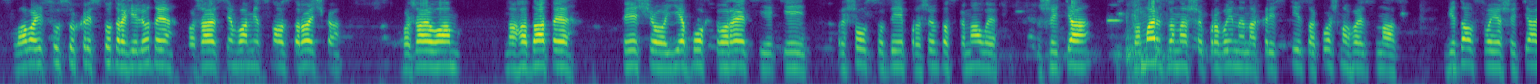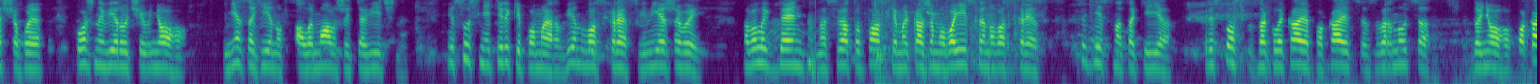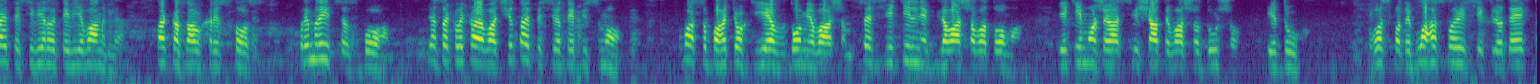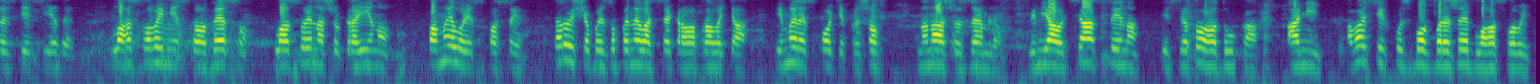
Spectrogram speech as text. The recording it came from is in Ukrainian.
Слава Ісусу Христу, дорогі люди! Бажаю всім вам міцного здоров'ячка. Бажаю вам нагадати те, що є Бог Творець, який прийшов сюди, прожив досконале життя, помер за наші провини на Христі, за кожного з нас, віддав своє життя, щоб кожен віруючий в нього не загинув, але мав життя вічне. Ісус не тільки помер, Він воскрес, Він є живий. На Великдень, на свято Пасхи ми кажемо воістину воскрес. Це дійсно так і є. Христос закликає покаятися, звернутися до нього. Покайтесь і віруйте в Євангелія. Так казав Христос. Примиріться з Богом. Я закликаю вас, читайте святе письмо. У вас у багатьох є в домі вашому. Це світильник для вашого дому, який може освіщати вашу душу і дух. Господи, благослови всіх людей, хто здесь їде. Благослови місто Одесу, благослови нашу країну, помилуй спаси. Даруй, щоб зупинилося кровопролиття, і мир і спокій прийшов на нашу землю. В ім'я Отця, Сина і Святого Духа. Амінь. А вас всіх пусть Бог береже і благословить.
